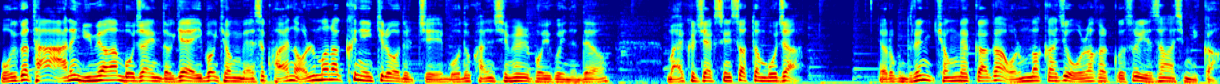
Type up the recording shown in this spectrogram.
모두가 다 아는 유명한 모자인 덕에 이번 경매에서 과연 얼마나 큰 인기를 얻을지 모두 관심을 보이고 있는데요. 마이클 잭슨이 썼던 모자. 여러분들은 경매가가 얼마까지 올라갈 것으로 예상하십니까?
